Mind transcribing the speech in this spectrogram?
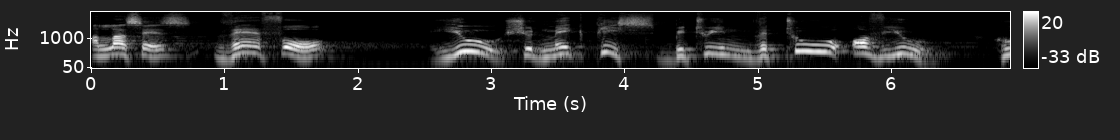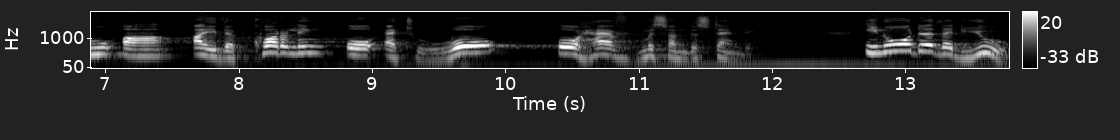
Allah says, therefore, you should make peace between the two of you who are either quarreling or at war or have misunderstanding. In order that you,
